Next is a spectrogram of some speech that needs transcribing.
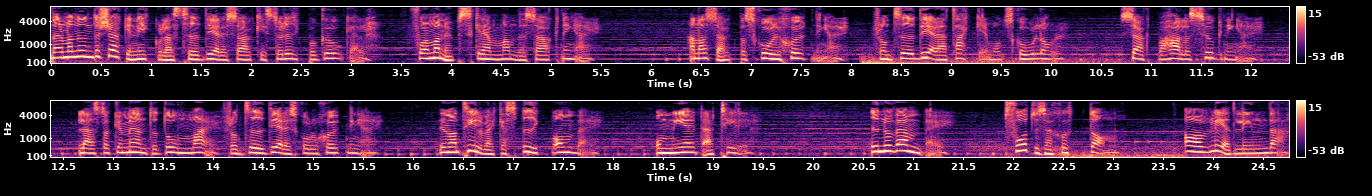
När man undersöker Nicolas tidigare sökhistorik på Google får man upp skrämmande sökningar. Han har sökt på skolskjutningar från tidigare attacker mot skolor, sökt på halshuggningar, läst dokument och domar från tidigare skolskjutningar, hur man tillverkar spikbomber och mer därtill. I november 2017 avled Linda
